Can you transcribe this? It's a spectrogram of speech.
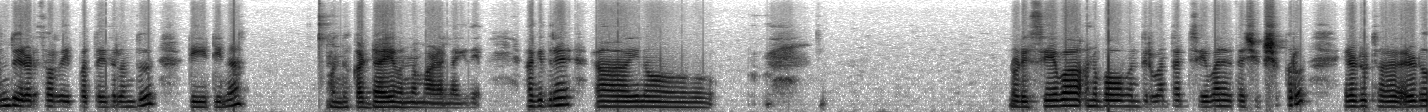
ಒಂದು, ಎರಡ್ ಸಾವಿರದ ಇಪ್ಪತ್ತೈದರಂದು ಟಿಇಟಿನ ಒಂದು ಕಡ್ಡಾಯವನ್ನ ಮಾಡಲಾಗಿದೆ. ಹಾಗಿದ್ರೆ ಏನು ನೋಡಿ ಸೇವಾ ಅನುಭವ ಹೊಂದಿರುವಂತಹ ಸೇವಾನಿರತ ಶಿಕ್ಷಕರು ಎರಡು ಎರಡು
